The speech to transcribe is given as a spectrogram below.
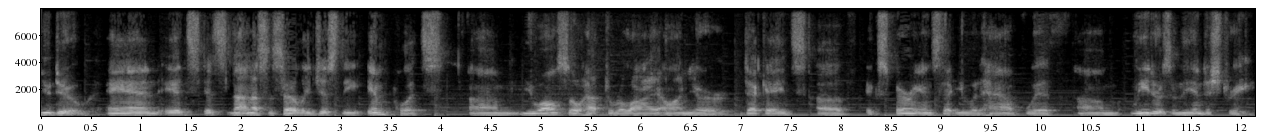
You do, and it's it's not necessarily just the inputs. Um, you also have to rely on your decades of experience that you would have with um, leaders in the industry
